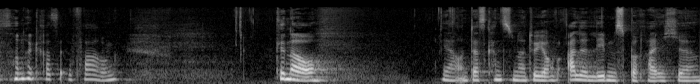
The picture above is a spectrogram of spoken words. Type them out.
so eine krasse Erfahrung. Genau. Ja, und das kannst du natürlich auch auf alle Lebensbereiche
